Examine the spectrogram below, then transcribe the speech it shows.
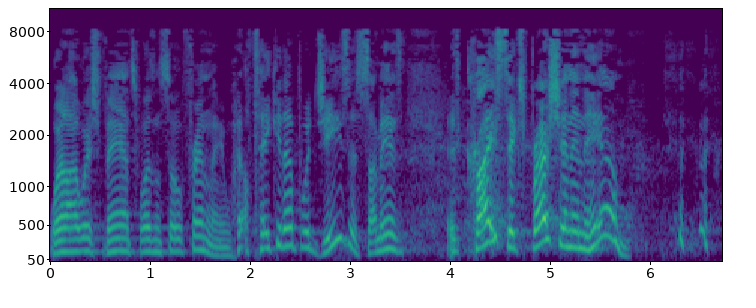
Well, I wish Vance wasn't so friendly. Well, take it up with Jesus. I mean, it's, it's Christ's expression in him.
